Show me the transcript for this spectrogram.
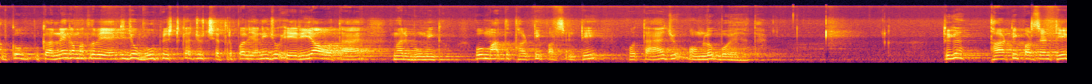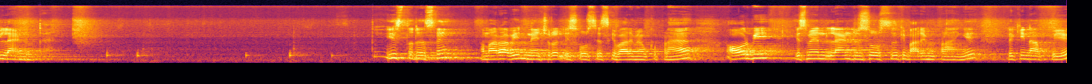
आपको कहने का मतलब ये है कि जो भूपृष्ठ का जो क्षेत्रफल यानी जो एरिया होता है हमारी भूमि का, वो मात्र थर्टी परसेंट ही होता है जो हम लोग बोया जाता है। ठीक है? थर्टी परसेंट ही लैंड होता है। तो इस तरह से हमारा अभी नेचुरल रिसोर्सेज के बारे में आपको पढ़ाया और भी इसमें लैंड रिसोर्स के बारे में पढ़ाएँगे, लेकिन आपको ये,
